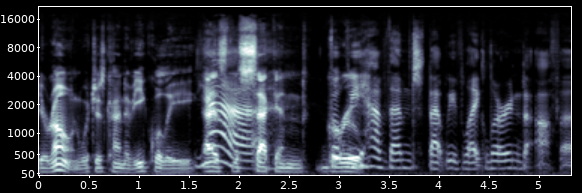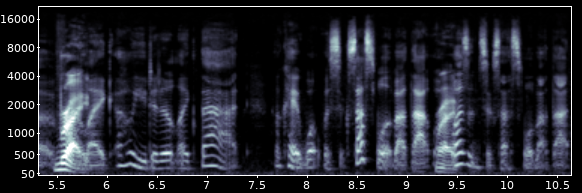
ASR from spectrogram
your own, which is kind of equally as the Yeah. second But group. we have them that we've like learned off of. We're Right. Like, oh, you did it like that. Okay, what was successful about that? What Right. Mm-hmm. wasn't successful about that?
